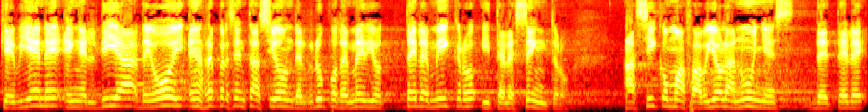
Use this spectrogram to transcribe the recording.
que viene en el día de hoy en representación del grupo de medios Telemicro y Telecentro, así como a Fabiola Núñez de Tele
